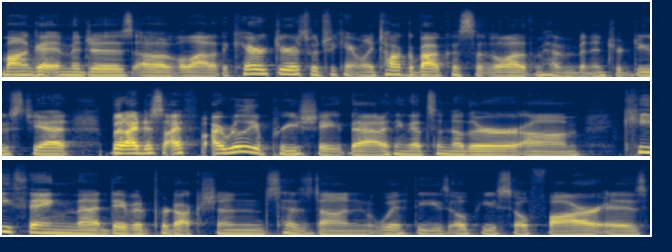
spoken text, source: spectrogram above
manga images of a lot of the characters, which we can't really talk about because a lot of them haven't been introduced yet. But I just I, I really appreciate that. I think that's another um, key thing that David Productions has done with these OPs so far is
